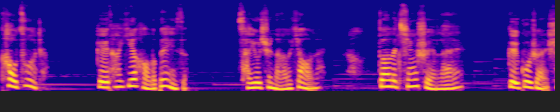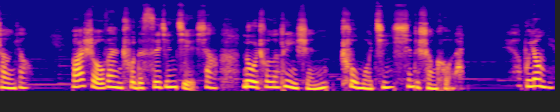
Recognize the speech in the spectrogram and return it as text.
靠坐着，给他掖好了被子，才又去拿了药来，端了清水来。给顾阮上药，把手腕处的丝巾解下，露出了令人触目惊心的伤口来。不用你，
